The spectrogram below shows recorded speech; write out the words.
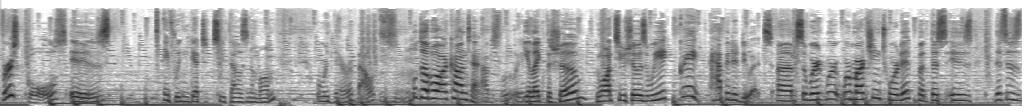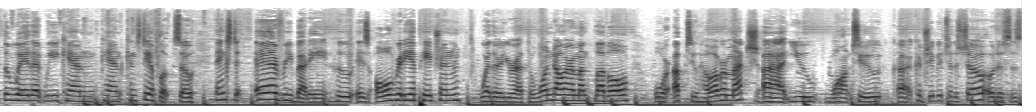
first goals is if we can get to two thousand a month or thereabouts, we'll double our content. Mm-hmm. Absolutely. You like the show? You want two shows a week? Great, happy to do it. Um, so we're, we're, we're marching toward it, but this is this is the way that we can can can stay afloat. So thanks to everybody who is already a patron, whether you're at the one dollar a month level or up to however much uh, you want to uh, contribute to the show. Otis is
